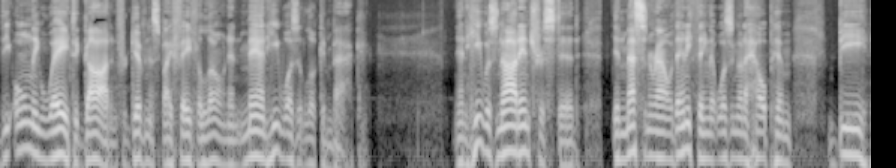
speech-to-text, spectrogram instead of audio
the only way to God and forgiveness by faith alone. And man, he wasn't looking back. And he was not interested in messing around with anything that wasn't going to help him be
